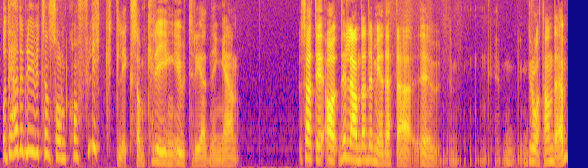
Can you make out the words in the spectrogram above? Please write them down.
och det hade blivit en sån konflikt liksom kring utredningen. Så att det, ja, det landade med detta eh, gråtande.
